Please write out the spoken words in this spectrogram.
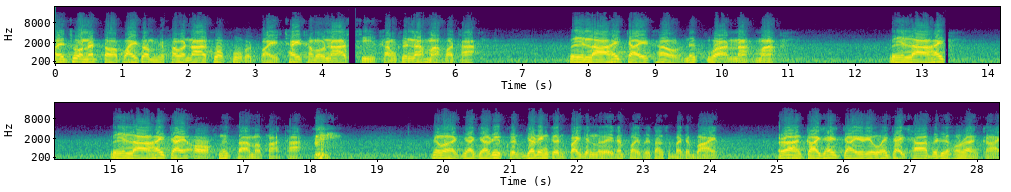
ในช่วงนั้นต่อไปก็มีภาวนาควบคู่กันไป ใช้คำภาวนาสี่คำคือนะมะพะทะ เวลาให้ใจเข้านึกว่านะมะ เวลาให้ เวลาให้ใจออกนึกตามมพะทะเรียกว่าอย่าอย่ารีบเกินอย่าเร่งเกินไปจะเหนื่อยนะปล่อยไปตามสบายๆร่างกายให้ใจเร็วให้ใจช้าเป็นเรื่องของร่างกาย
